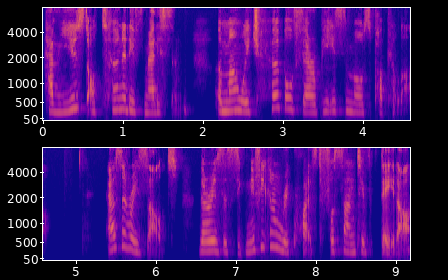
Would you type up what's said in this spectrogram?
have used alternative medicine, among which herbal therapy is the most popular. As a result, there is a significant request for scientific data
